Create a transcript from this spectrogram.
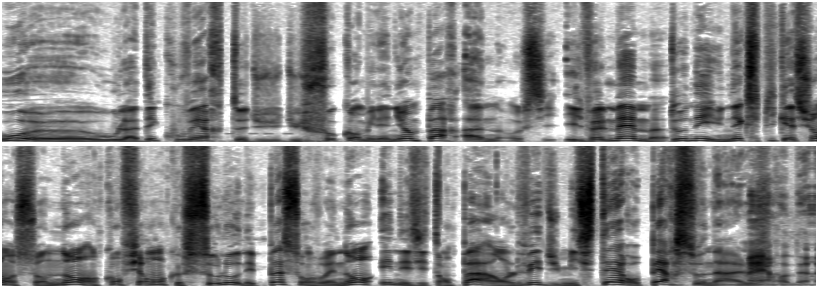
ou, euh, ou la découverte du, du Faucon Millennium par Han aussi. Ils veulent même donner une explication à son nom en confirmant que Solo n'est pas son vrai nom et n'hésitant pas à enlever du mystère au personnage. Merde.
